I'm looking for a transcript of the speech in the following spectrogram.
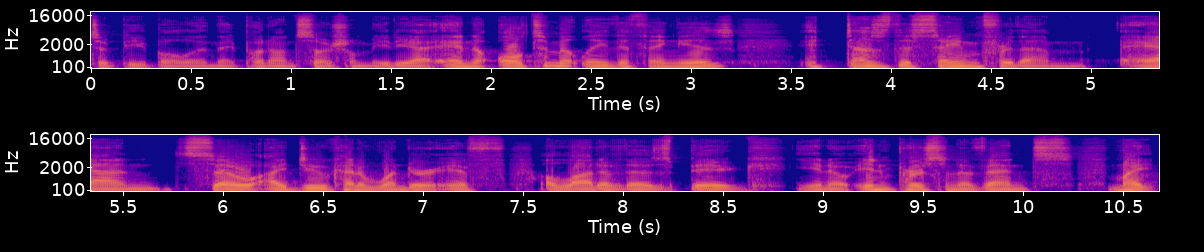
to people and they put on social media. And ultimately, the thing is, it does the same for them. And so I do kind of wonder if a lot of those big, you know, in person events might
